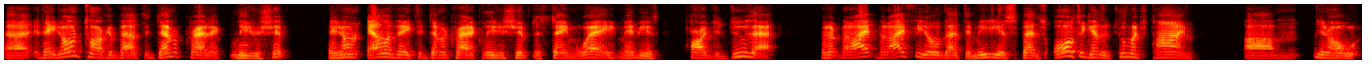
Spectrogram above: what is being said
Uh, they don't talk about the Democratic leadership. They don't elevate the Democratic leadership the same way. Maybe it's hard to do that, but but I but I feel that the media spends altogether too much time, um, you know,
